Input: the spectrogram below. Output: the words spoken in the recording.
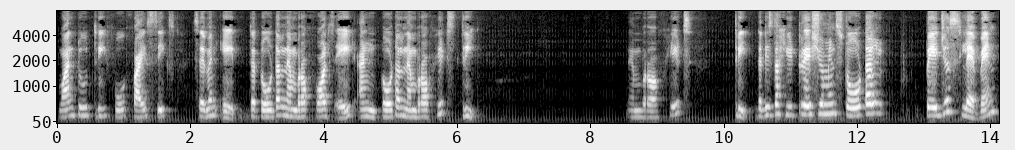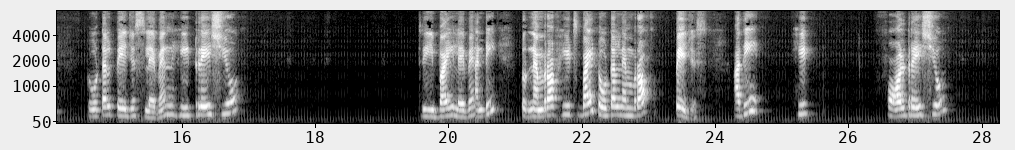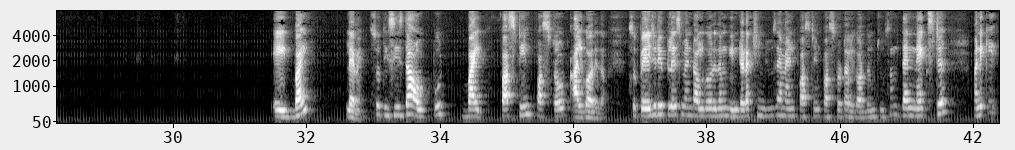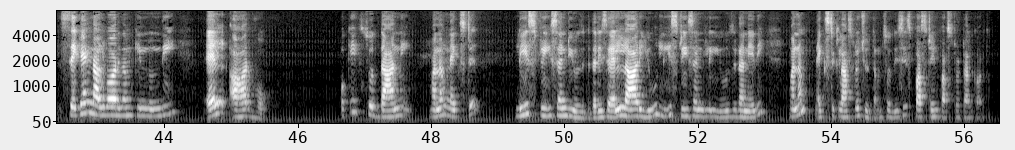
one two three four five six seven eight. The total number of faults eight and total number of hits three. Number of hits three. That is the hit ratio means total pages 11 total pages 11 hit ratio three by eleven అంటే number of hits by total number of pages అది hit fault ratio eight by eleven so this is the output by first in first out algorithm so page replacement algorithm introduction చూసాం and first in first out algorithm చూసాం. Then next మనకి second algorithm కింద ఉంది LRO okay so దాన్ని మనం next least recent used that is LRU least recently used అనేది మనం next క్లాస్లో చూద్దాం. So this is first in first total algorithm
